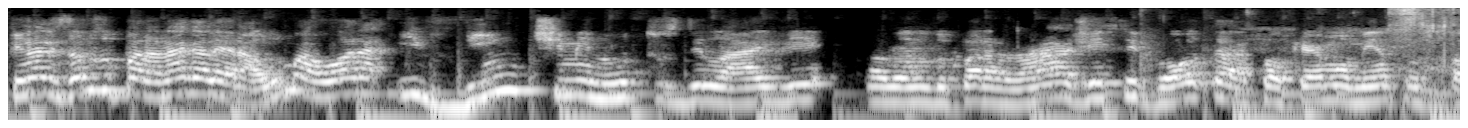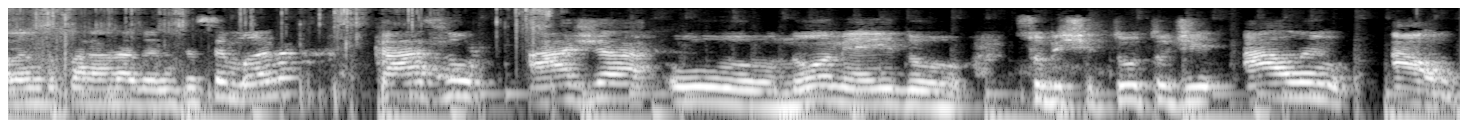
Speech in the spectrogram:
finalizamos o Paraná, galera. Uma hora e 20 minutos de live falando do Paraná. A gente volta a qualquer momento falando do Paraná durante a semana, caso haja o nome aí do substituto de Alan Al.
